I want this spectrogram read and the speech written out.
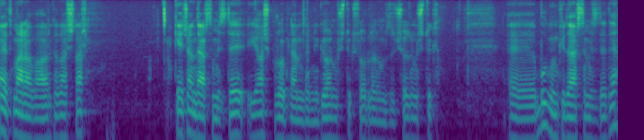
Evet merhaba arkadaşlar. Geçen dersimizde yaş problemlerini görmüştük, sorularımızı çözmüştük. Ee, bugünkü dersimizde de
